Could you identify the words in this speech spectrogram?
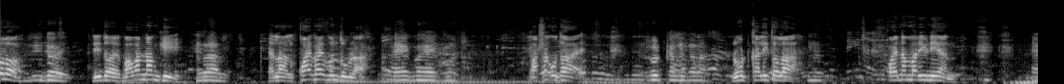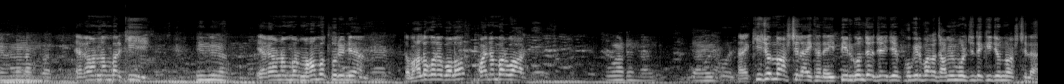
বলো। হৃদয়। হৃদয় বাবার নাম কি? হেলাল। হেলাল কয় ভাই বোন তোমরা? এক ভাই এক বোন। বাসা কোথায়? রোড কালীতলা। রোড কালীতলা। কয় নাম্বার ইউনিয়ন? এগারো নম্বর। এগারো নাম্বার কি? এগারো নম্বর মোহাম্মদপুর ইউনিয়ন। তো ভালো করে বলো কয় নাম্বার ওয়ার্ড? হ্যাঁ, কি জন্য আসছিলা এখানে? এই পীরগঞ্জে যে ফকিরপাড়া জামি মসজিদে কি জন্য আসছিলা?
